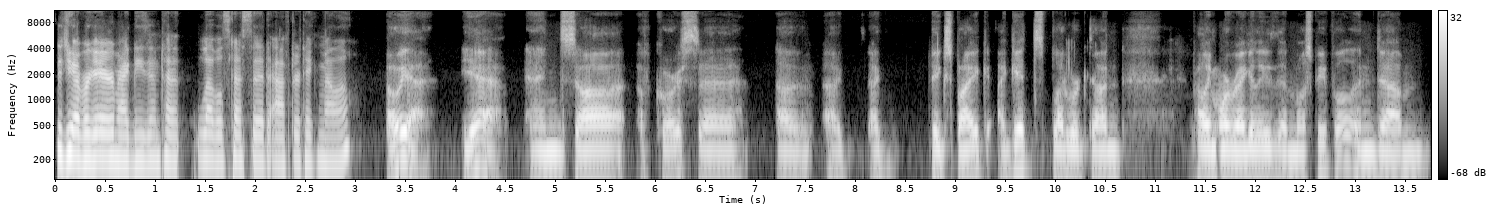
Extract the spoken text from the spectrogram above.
Did you ever get your magnesium te- levels tested after taking Mellow? Oh yeah, yeah, and saw, of course, uh, a, a, a big spike. I get blood work done probably more regularly than most people, and um,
